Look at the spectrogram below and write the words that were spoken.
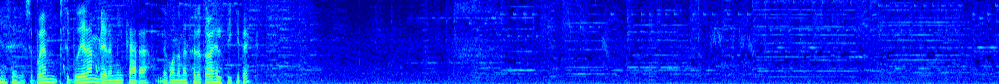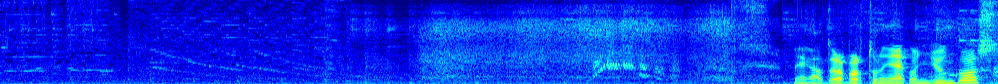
En serio, se, pueden, se pudieran ver mi cara de cuando me acercas el Pikipek. Venga, otra oportunidad con Jungos.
